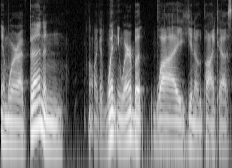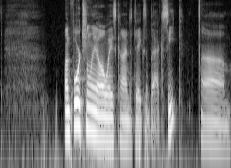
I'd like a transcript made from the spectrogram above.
and where I've been, and not like I've went anywhere, but why you know the podcast. Unfortunately, always kind of takes a back seat. Um,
